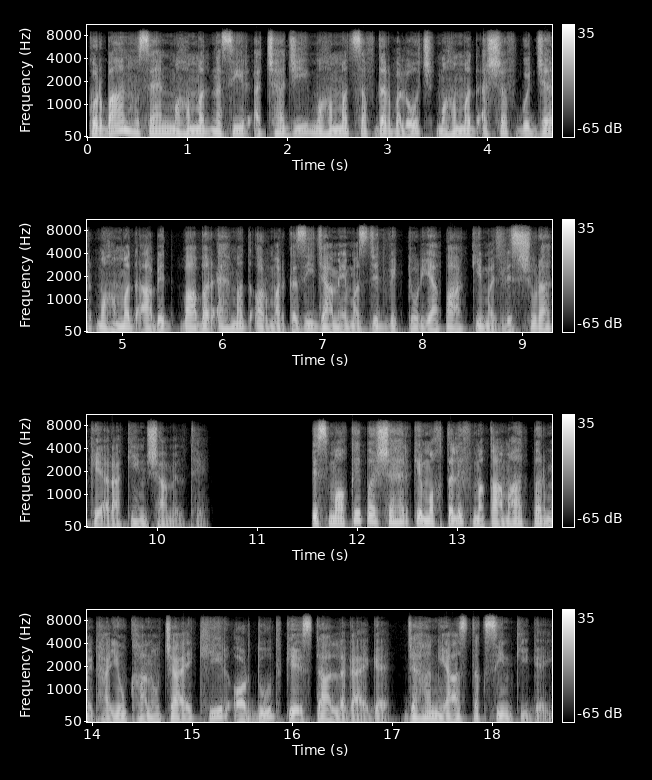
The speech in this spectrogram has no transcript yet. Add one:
قربان حسین محمد نصیر اچھا جی محمد صفدر بلوچ، محمد اشرف گجر، محمد عابد، بابر احمد اور مرکزی جامع مسجد وکٹوریہ پارک کی مجلس شورا کے اراکین شامل تھے۔ اس موقع پر شہر کے مختلف مقامات پر مٹھائیوں، کھانوں، چائے، کھیر اور دودھ کے اسٹال لگائے گئے، جہاں نیاز تقسیم کی گئی۔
